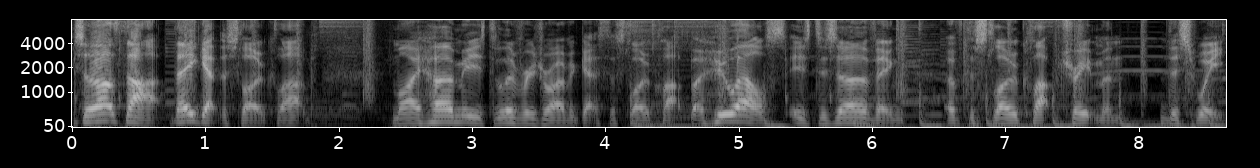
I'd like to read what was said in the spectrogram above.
So that's that. They get the slow clap. My Hermes delivery driver gets the slow clap. But who else is deserving of the slow clap treatment this week?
